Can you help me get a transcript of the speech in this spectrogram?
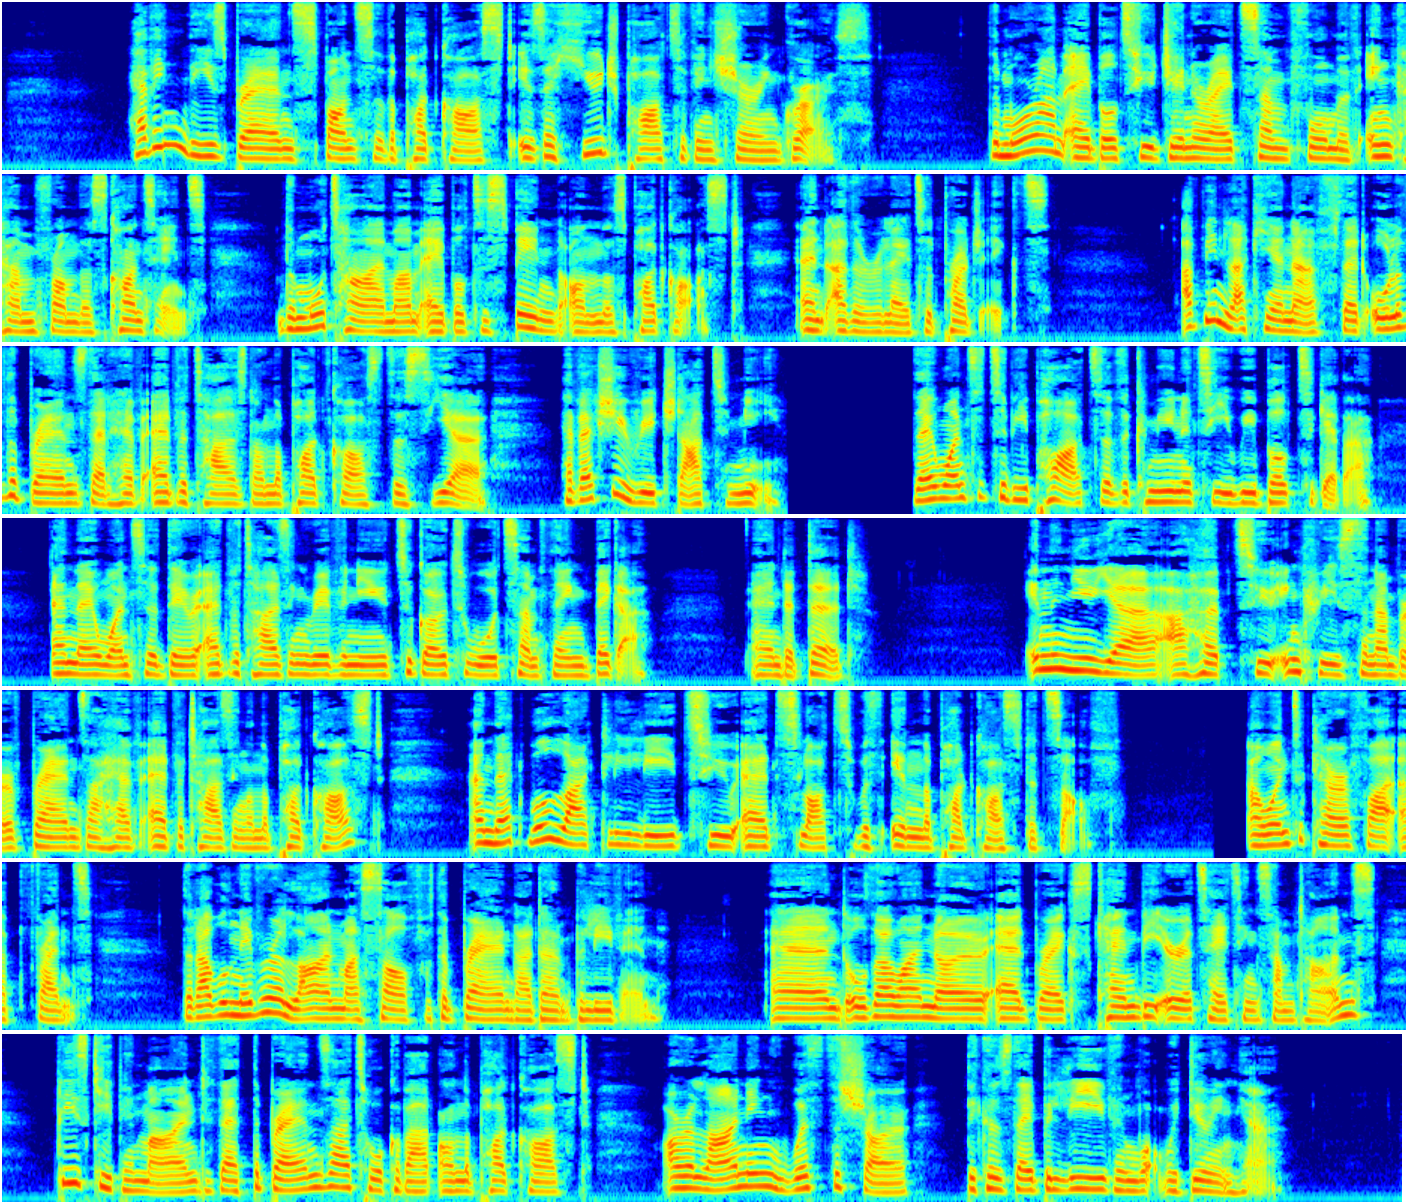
Having these brands sponsor the podcast is a huge part of ensuring growth. The more I'm able to generate some form of income from this content, the more time I'm able to spend on this podcast and other related projects. I've been lucky enough that all of the brands that have advertised on the podcast this year have actually reached out to me. They wanted to be part of the community we built together, and they wanted their advertising revenue to go towards something bigger. And it did. In the new year, I hope to increase the number of brands I have advertising on the podcast, and that will likely lead to ad slots within the podcast itself. I want to clarify up front that I will never align myself with a brand I don't believe in. And although I know ad breaks can be irritating sometimes, please keep in mind that the brands I talk about on the podcast are aligning with the show because they believe in what we're doing here.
